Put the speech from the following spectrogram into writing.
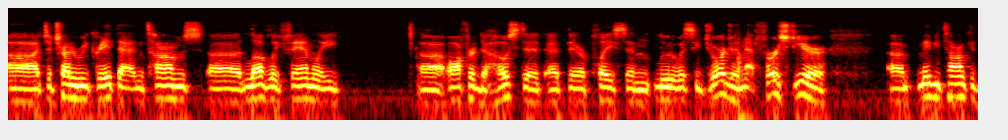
Uh, to try to recreate that. And Tom's uh, lovely family uh, offered to host it at their place in Ludowici, Georgia. And that first year, uh, maybe Tom could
